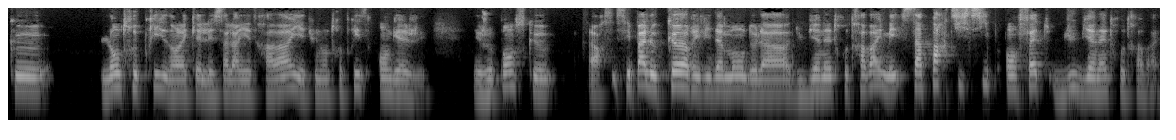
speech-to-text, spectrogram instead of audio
que l'entreprise dans laquelle les salariés travaillent est une entreprise engagée. Et je pense que, alors ce n'est pas le cœur évidemment de la, du bien-être au travail, mais ça participe en fait du bien-être au travail.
